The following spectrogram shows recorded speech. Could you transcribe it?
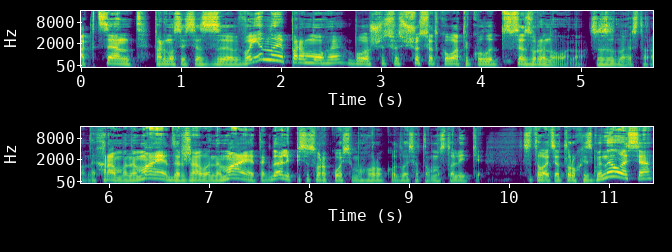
акцент переноситься з воєнної перемоги, бо що, що святкувати, коли все зруйновано. Це з одної сторони. Храму немає, держави немає і так далі. Після 48-го року, у 20 столітті, ситуація трохи змінилася.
